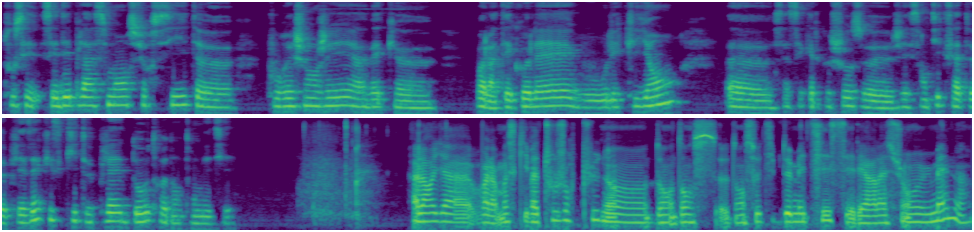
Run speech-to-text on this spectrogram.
Tous ces, déplacements sur site euh, pour échanger avec voilà, tes collègues ou les clients, ça c'est quelque chose, j'ai senti que ça te plaisait. Qu'est-ce qui te plaît d'autre dans ton métier? Alors, il y a, voilà, moi, ce qui va toujours plus dans, dans, dans, ce, type de métier, c'est les relations humaines.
